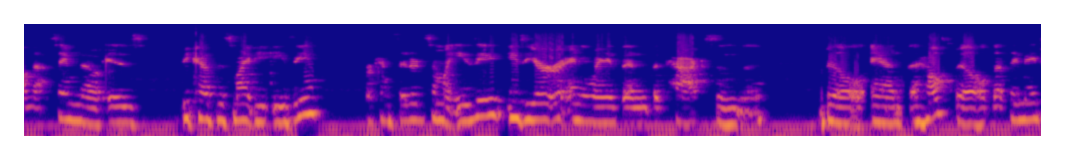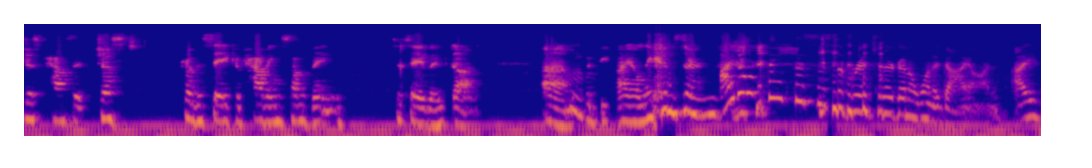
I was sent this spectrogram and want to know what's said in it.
on that same note is because this might be easy or considered somewhat easy, easier anyway than the tax and the bill and the health bill, that they may just pass it just for the sake of having something to say they've done. Um, hmm. Would be my only concern. I don't think this is the bridge they're going to want to die on. I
